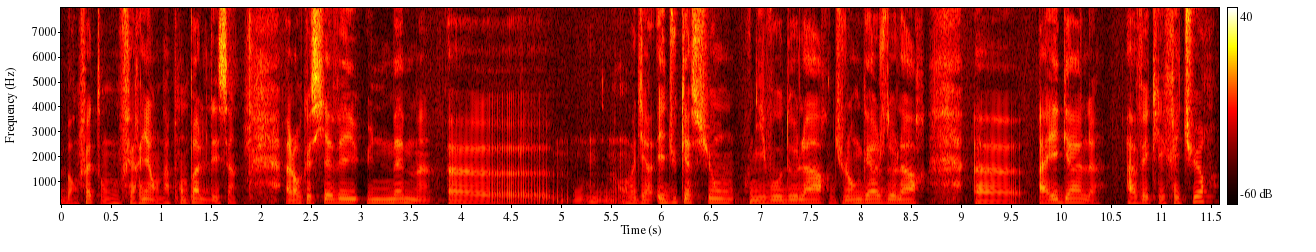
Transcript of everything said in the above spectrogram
ben, en fait, on fait rien, on n'apprend pas le dessin. Alors que s'il y avait une même, euh, on va dire, éducation au niveau de l'art, du langage de l'art, à égal avec l'écriture,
